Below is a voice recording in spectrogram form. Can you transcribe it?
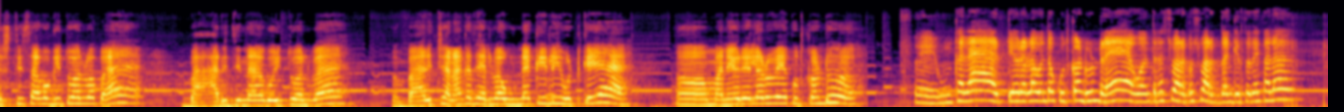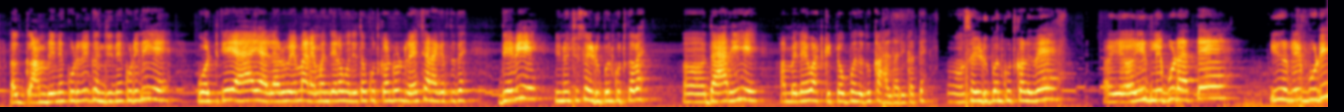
ಎಷ್ಟು ದಿವಸ ಆಗೋಗಿತ್ತು ಅಲ್ವಪ್ಪ ಭಾರಿ ದಿನ ಆಗೋಯ್ತು ಅಲ್ವಾ? ಭಾರಿ ಚೆನ್ನಾಗದೆ ಅಲ್ವಾ ಉಣ್ಣಕ್ಕೆ ಇಲ್ಲಿ ಒಟ್ಟಿಗೆಯ ಮನೆಯವರೆಲ್ಲರೂ ಕುತ್ಕೊಂಡು? ಏ ಉಂಕಲ ಅಟ್ಟಿಯವರೆಲ್ಲ ಒಂದ ಕುತ್ಕೊಂಡು ಉಂಡ್ರೆ ಒಂಥರ ಸ್ವರ್ಗ ಸ್ವರ್ಗದಂಗೆ ಇರ್ತದೆ ಕಲ. ಅಂಬ್ಲಿನೇ ಕುಡಿರಿ ಗಂಜಿನೇ ಕುಡಿರಿ ಒಟ್ಟಿಗೆ ಎಲ್ಲರೂ ಮನೆ ಮಂದಿರ ಒಂದೇ ಕುತ್ಕೊಂಡು ಉಂಡ್ರೆ ಚೆನ್ನಾಗಿರ್ತದೆ. ದೇವಿ ಇನ್ನೊಂಚು ಸೈಡ್ ಬಂದು ಕೂತ್ಕವೆ. ದಾರಿ, ಆಮೇಲೆ ಹೋಗಿ ಬಂದದ್ದು ಕಾಲ್ ದಾರಿ ಕತೆ ಸೈಡಿಗೆ ಬಂದು ಕೂತ್ಕೊಳ್ಳುವೆ. ಅಯ್ಯೋ, ಇರ್ಲಿ ಬಿಡತ್ತೆ ಇರ್ಲಿ ಬಿಡಿ.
